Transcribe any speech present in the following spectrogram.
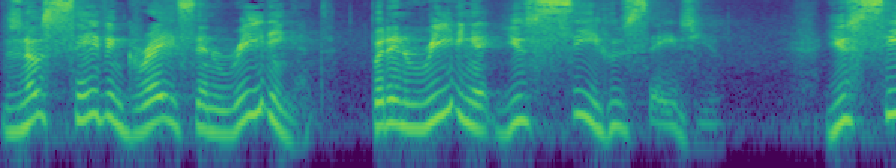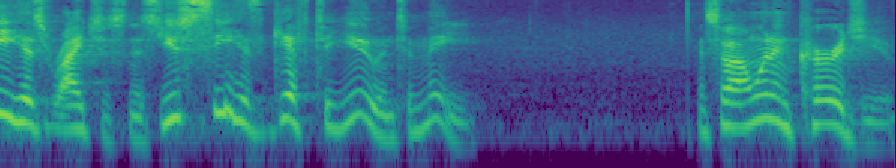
There's no saving grace in reading it, but in reading it, you see who saves you. You see his righteousness. You see his gift to you and to me. And so I want to encourage you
